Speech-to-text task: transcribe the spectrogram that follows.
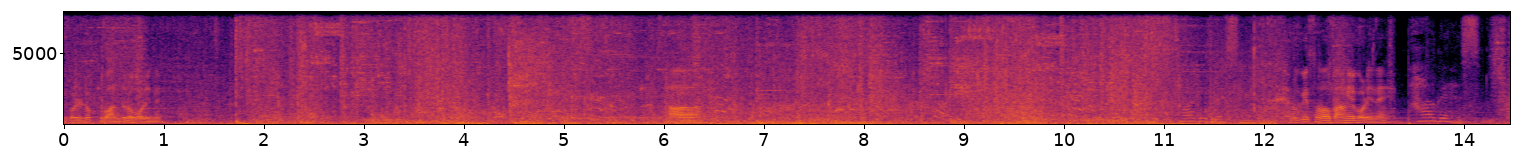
이걸 이렇게 만들어버리네. 아 여기서 망해버리네 파괴했습니다.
